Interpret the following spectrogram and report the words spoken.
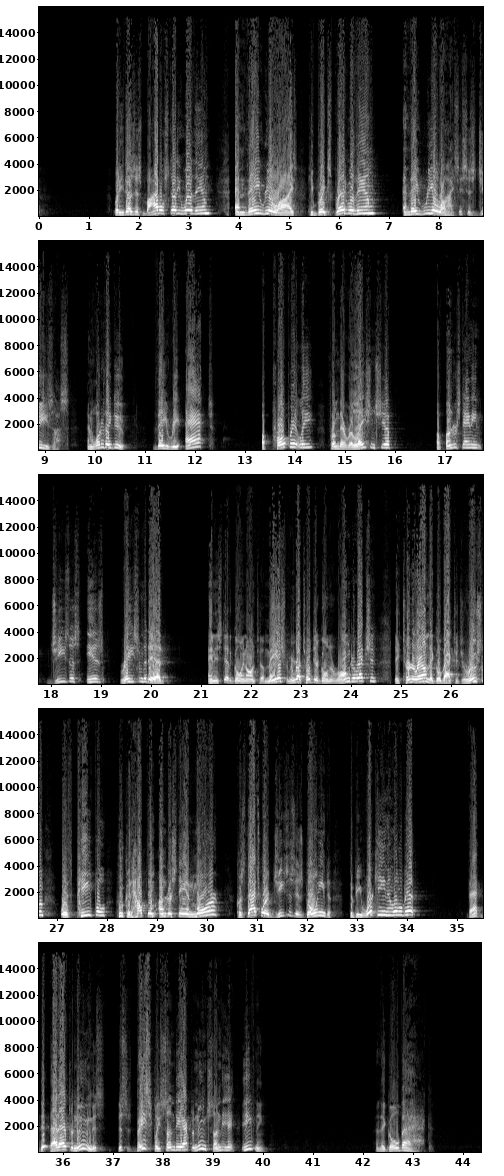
But he does this Bible study with them, and they realize he breaks bread with them, and they realize this is Jesus. And what do they do? They react appropriately from their relationship of understanding Jesus is raised from the dead. And instead of going on to Emmaus, remember I told you they're going the wrong direction. They turn around, they go back to Jerusalem with people who could help them understand more, because that's where Jesus is going to, to be working a little bit. That, that afternoon, this, this is basically Sunday afternoon, Sunday evening. And they go back.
